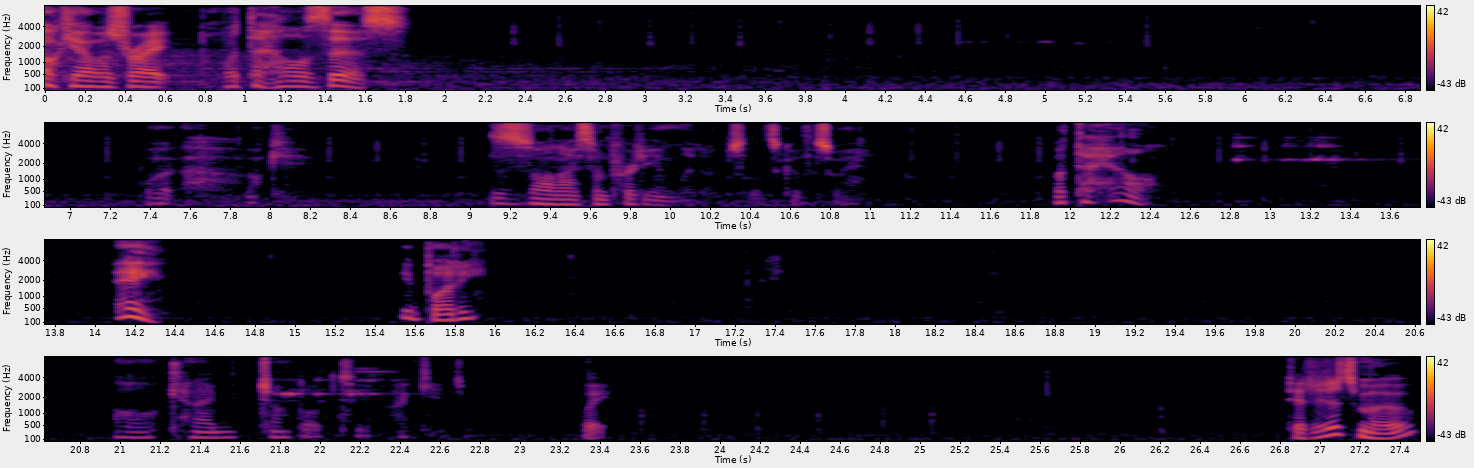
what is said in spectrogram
Okay, I was right. What the hell is this? What? Okay. This is all nice and pretty and lit up, so let's go this way. What the hell? Hey! Hey, buddy. Oh, can I jump up to? I can't jump. Wait. Did it just move?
